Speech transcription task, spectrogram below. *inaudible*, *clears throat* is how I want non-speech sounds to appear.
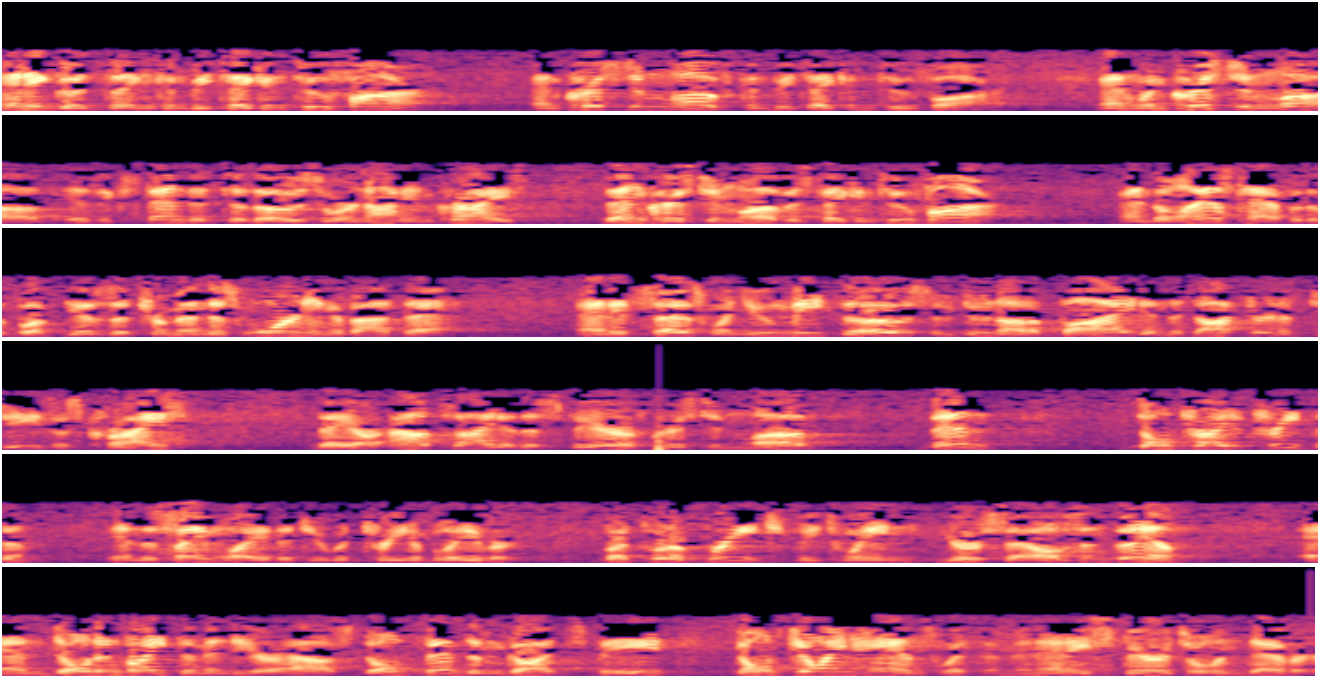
any good thing can be taken too far, and Christian love can be taken too far. And when Christian love is extended to those who are not in Christ, then Christian love is taken too far. And the last half of the book gives a tremendous warning about that. And it says, When you meet those who do not abide in the doctrine of Jesus Christ, they are outside of the sphere of Christian love, then don't try to treat them in the same way that you would treat a believer. But put a breach between yourselves and them. And don't invite them into your house. Don't bid them Godspeed. Don't join hands with them in any spiritual endeavor.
